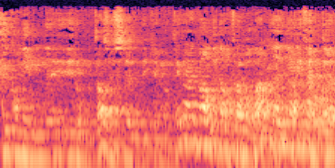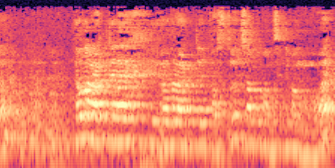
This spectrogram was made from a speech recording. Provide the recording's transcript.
Hun kom inn i rommet oss, hun svevde ikke eller noe. Hun er en vanlig dame fra Holland, i 50-åra. Hun, hadde vært, hadde vært pastor sammen med mannen sin i mange, år.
